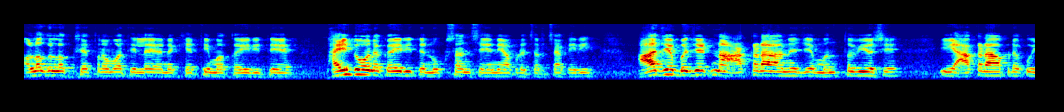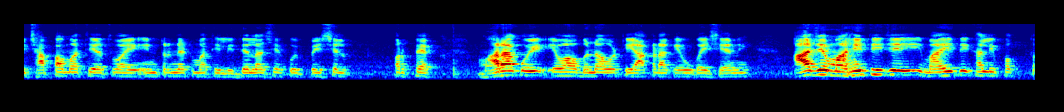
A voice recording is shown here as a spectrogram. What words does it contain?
અલગ અલગ ક્ષેત્રમાંથી લઈ અને ખેતીમાં કઈ રીતે ફાયદો અને કઈ રીતે નુકસાન છે એની આપણે ચર્ચા કરી. આ જે બજેટના આંકડા અને જે મંતવ્ય છે એ આંકડા આપણે કોઈ છાપામાંથી અથવા ઇન્ટરનેટમાંથી લીધેલા છે, કોઈ સ્પેશિયલ પરફેક્ટ મારા કોઈ એવા બનાવટી આંકડા કે એવું કંઈ છે નહીં. આ જે માહિતી છે એ માહિતી ખાલી ફક્ત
